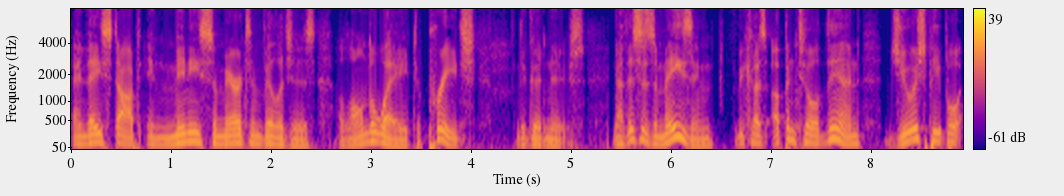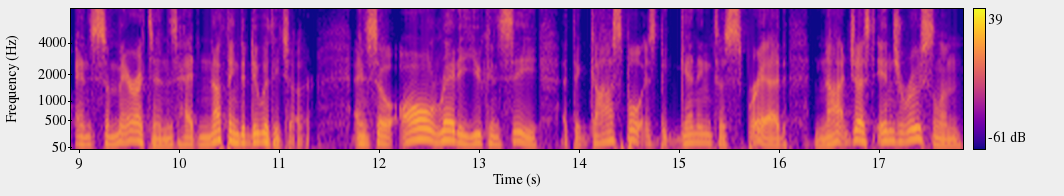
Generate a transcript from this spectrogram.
and they stopped in many Samaritan villages along the way to preach the good news. Now this is amazing because up until then, Jewish people and Samaritans had nothing to do with each other. And so already you can see that the gospel is beginning to spread not just in Jerusalem,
